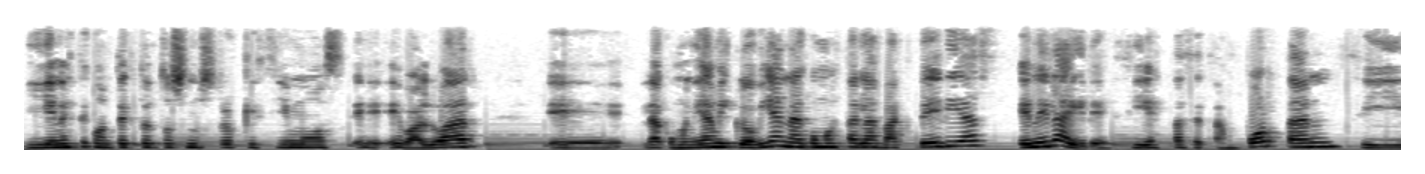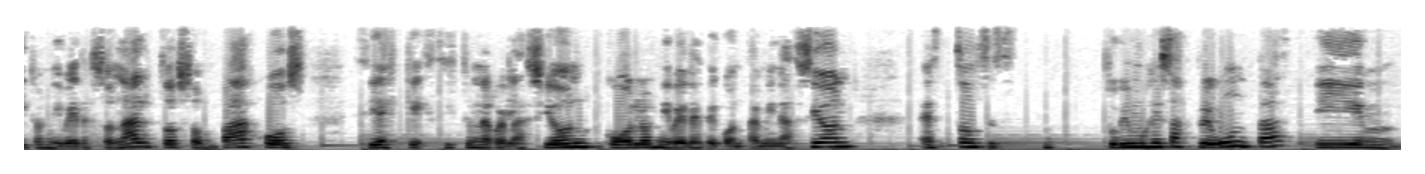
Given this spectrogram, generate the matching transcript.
y en este contexto entonces nosotros quisimos eh, evaluar eh, la comunidad microbiana, cómo están las bacterias en el aire, si éstas se transportan, si los niveles son altos, son bajos, si es que existe una relación con los niveles de contaminación. Entonces, tuvimos esas preguntas y mm,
